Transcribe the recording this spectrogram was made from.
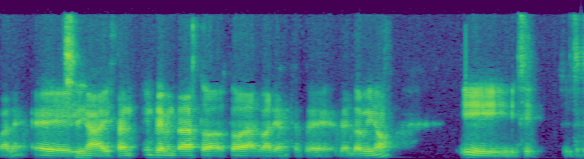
¿vale? Eh, sí. Y nada, ahí están implementadas to todas las variantes de, del dominó. Y sí, sí, sí.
